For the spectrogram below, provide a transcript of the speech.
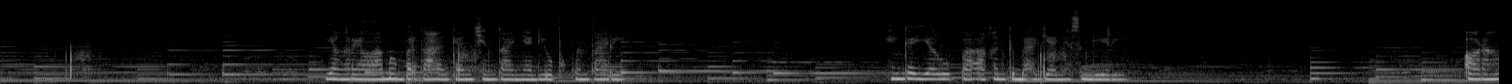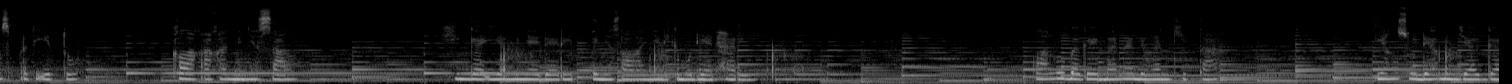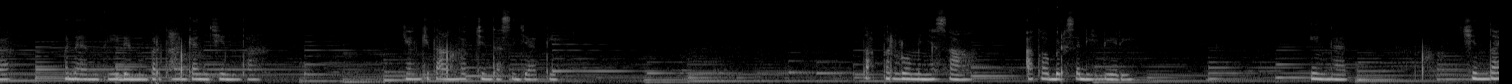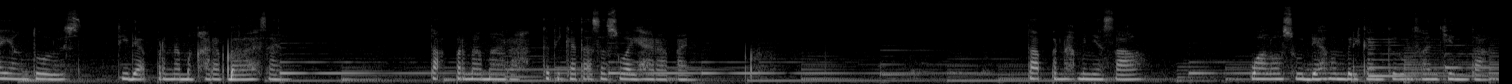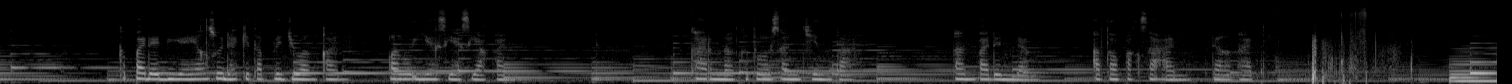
Yang rela mempertahankan cintanya di upuk mentari. Hingga ia lupa akan kebahagiaannya sendiri. Orang seperti itu kelak akan menyesal hingga ia menyadari penyesalannya di kemudian hari. Lalu bagaimana dengan kita yang sudah menjaga, menanti dan mempertahankan cinta yang kita anggap cinta sejati? Tak perlu menyesal atau bersedih diri. Ingat, Cinta yang tulus tidak pernah mengharap balasan, tak pernah marah ketika tak sesuai harapan, tak pernah menyesal walau sudah memberikan ketulusan cinta kepada dia yang sudah kita perjuangkan, lalu ia sia-siakan. Karena ketulusan cinta tanpa dendam atau paksaan dalam hati. thank you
